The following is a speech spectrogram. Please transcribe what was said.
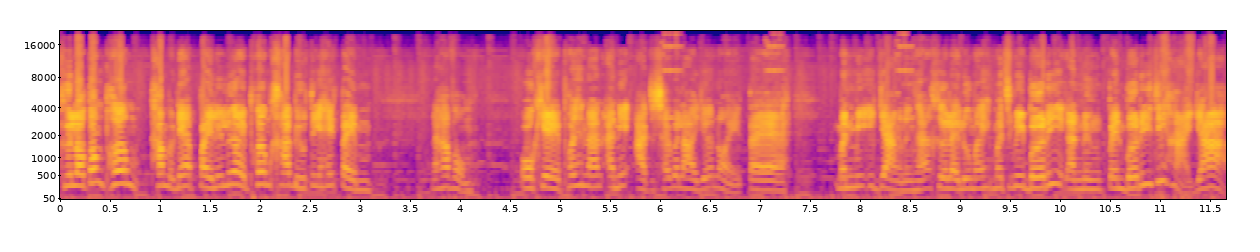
คือเราต้องเพิ่มทำแบบเนี้ยไปเรื่อยๆ เพิ่มค่า beauty ให้เต็มนะครับผม โอเค เพราะฉะนั้นอันนี้อาจจะใช้เวลาเยอะหน่อย แต่มันมีอีกอย่างหนึ่งฮะคืออะไรรู้ไหมมันจะมีเบอร์รี่อีกอันหนึ่งเป็นเบอร์รี่ที่หายาก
